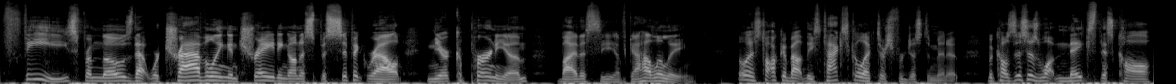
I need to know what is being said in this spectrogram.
fees from those that were traveling and trading on a specific route near Capernaum by the Sea of Galilee. Well, let's talk about these tax collectors for just a minute because this is what makes this call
